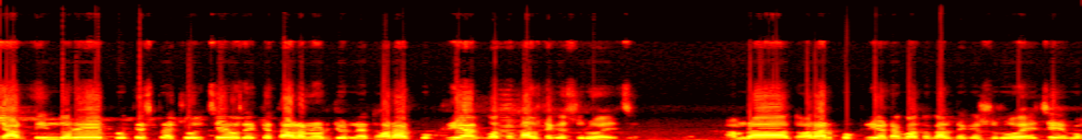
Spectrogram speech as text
চার দিন ধরে প্রচেষ্টা চলছে ওদেরকে তাড়ানোর জন্য ধরার প্রক্রিয়া গতকাল থেকে শুরু হয়েছে। আমরা ধরার প্রক্রিয়াটা গতকাল থেকে শুরু হয়েছে এবং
